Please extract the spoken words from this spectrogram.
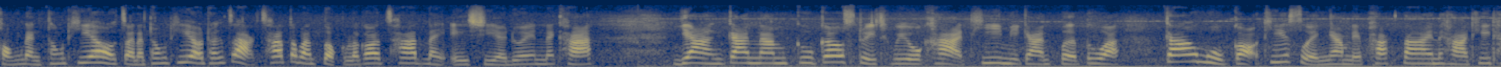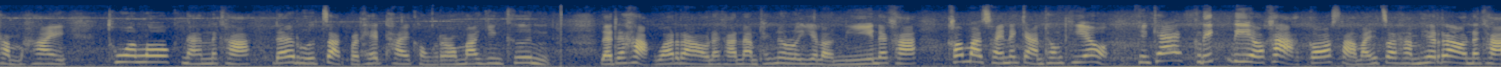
ของแหล่งท่องเที่ยวจากนักท่องเที่ยวทั้งจากชาติตะวันตกแล้วก็ชาติในเอเชียด้วยนะคะ อย่างการนำ Google Street View ค่ะ ที่มีการเปิดตัว 9 หมู่เกาะที่สวยงามในภาคใต้นะคะ ที่ทำให้ทั่วโลกนั้นนะคะ ได้รู้จักประเทศไทยของเรามากยิ่งขึ้น และถ้าหากว่าเรานะคะนำเทคโนโลยีเหล่านี้นะคะ เข้ามาใช้ในการท่องเที่ยว เพียงแค่คลิกเดียวค่ะ ก็สามารถที่จะทำให้เรานะคะ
